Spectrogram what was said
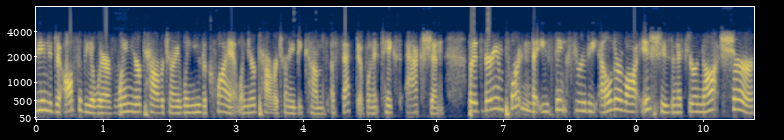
So you need to also be aware of when your power of attorney, when you the client, when your power of attorney becomes effective, when it takes action. But it's very important that you think through the elder law issues. And if you're not sure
